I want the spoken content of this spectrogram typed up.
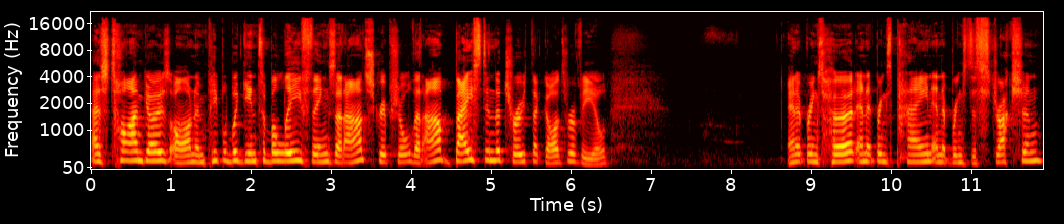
as time goes on and people begin to believe things that aren't scriptural, that aren't based in the truth that God's revealed. And it brings hurt and it brings pain and it brings destruction.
